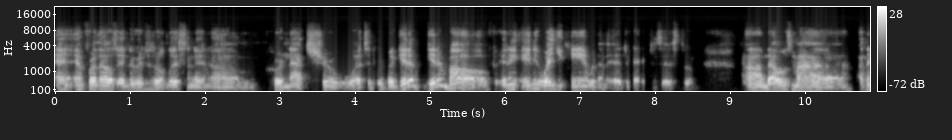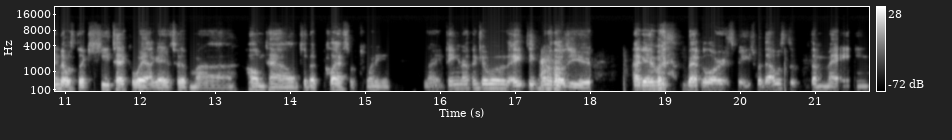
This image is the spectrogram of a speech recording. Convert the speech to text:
And, and for those individuals listening, um, who are not sure what to do, but get get involved any any way you can within the education system. Um, that was my, I think that was the key takeaway I gave to my hometown, to the class of 2019, I think it was, 18, one of those years. I gave a baccalaureate speech, but that was the, the main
